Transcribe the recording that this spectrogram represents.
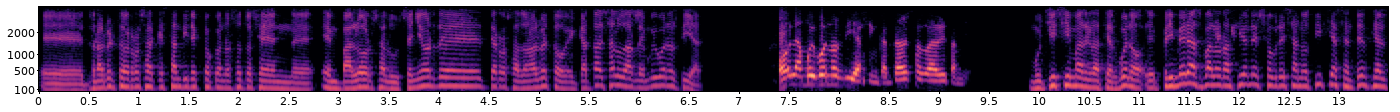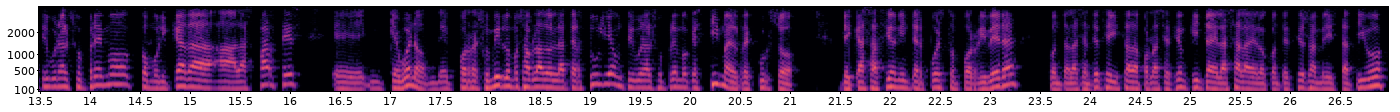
eh, don Alberto de Rosa, que está en directo con nosotros en, eh, Valor Salud. Señor de, de, Rosa, don Alberto, encantado de saludarle. Muy buenos días. Hola, muy buenos días. Encantado de saludarle también. Muchísimas gracias. Bueno, eh, primeras valoraciones sobre esa noticia, sentencia del Tribunal Supremo comunicada a las partes, eh, que bueno, por resumirlo hemos hablado en la tertulia, un Tribunal Supremo que estima el recurso de casación interpuesto por Rivera contra la sentencia dictada por la sección quinta de la Sala de lo Contencioso Administrativo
